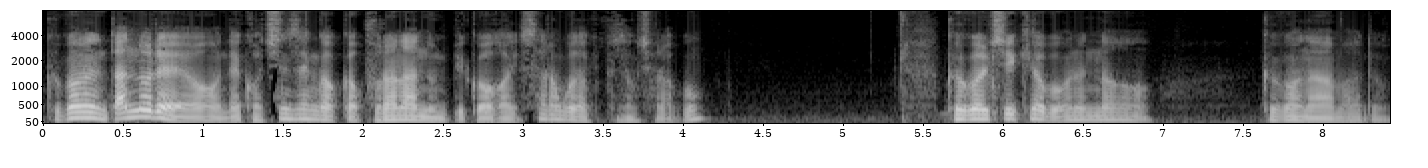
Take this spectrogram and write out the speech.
그거는 딴 노래예요. 내 거친 생각과 불안한 눈빛과가 사랑보다 깊은 상처라고? 그걸 지켜보는 너 그건 아마도.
